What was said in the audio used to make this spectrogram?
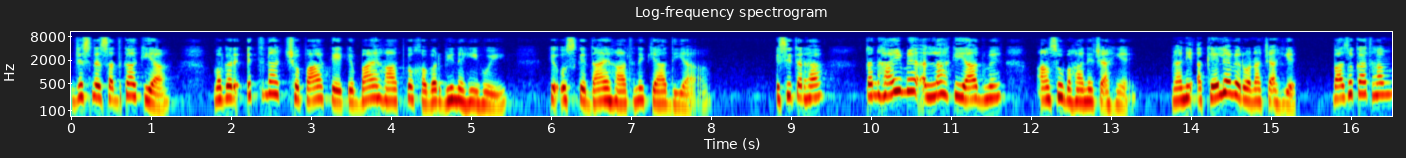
جس نے صدقہ کیا، مگر اتنا چھپا کے کہ بائیں ہاتھ کو خبر بھی نہیں ہوئی کہ اس کے دائیں ہاتھ نے کیا دیا۔ اسی طرح تنہائی میں اللہ کی یاد میں آنسو بہانے چاہیے یعنی اکیلے میں رونا چاہیے۔ بعض اوقات ہم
